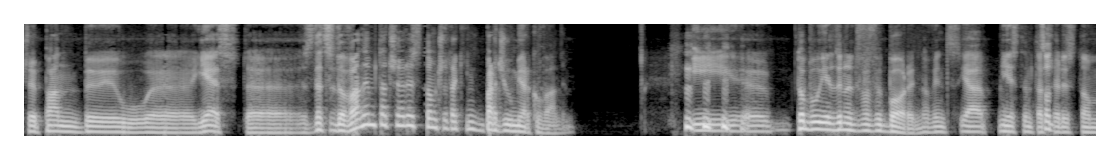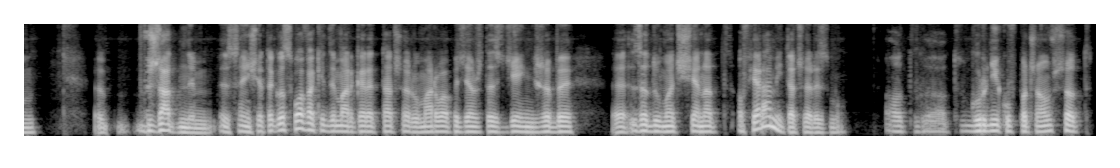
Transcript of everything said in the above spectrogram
czy pan był, e, jest e, zdecydowanym taczerystą, czy takim bardziej umiarkowanym? I e, to były jedyne dwa wybory. No więc ja nie jestem taczerystą w żadnym sensie tego słowa. Kiedy Margaret Thatcher umarła, powiedziałem, że to jest dzień, żeby zadumać się nad ofiarami taczeryzmu. Od, od górników począwszy, od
